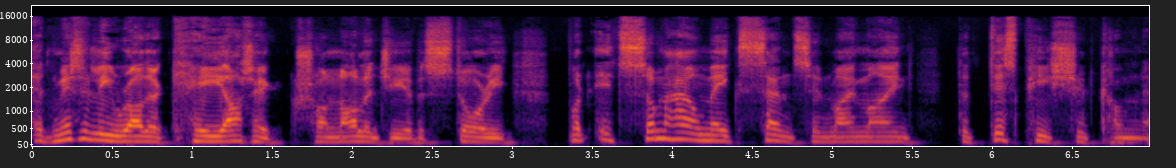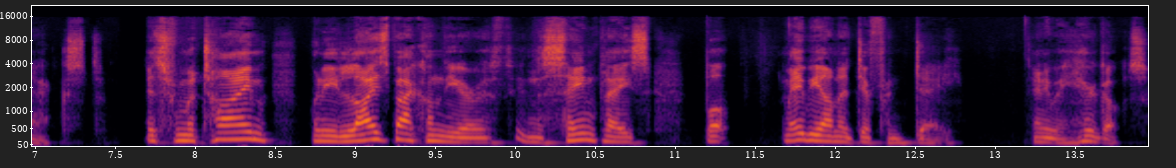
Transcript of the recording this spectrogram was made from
admittedly rather chaotic chronology of his story, but it somehow makes sense in my mind that this piece should come next. It's from a time when he lies back on the earth in the same place, but maybe on a different day. Anyway, here goes.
